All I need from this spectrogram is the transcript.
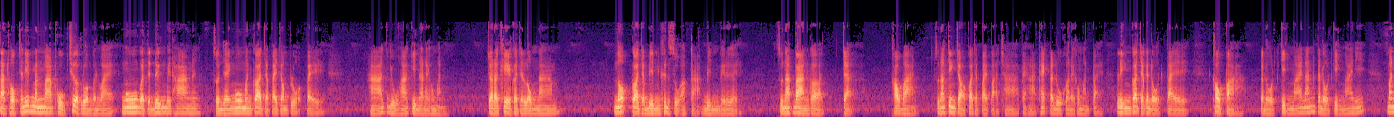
สัตว์หกชนิดมันมาผูกเชือกรวมกันไว้ งูก็จะดึงไปทางนึงส่วนใหญ่งูมันก็จะไปจอมปลวกไปหาอยู่หากินอะไรของมัน จระเข้ก็จะลงน้ำนกก็จะบินขึ้นสู่อากาศบินไปเรื่อย สุนัขบ้านก็จะเข้าบ้าน สุนัขจิ้งจอกก็จะไปป่าช้า ไปหาแทกกระดูกอะไรของมันไป ลิงก็จะกระโดดไปเข้าป่า กระโดดกิ่งไม้นั้น กระโดดกิ่งไม้นี้ มัน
